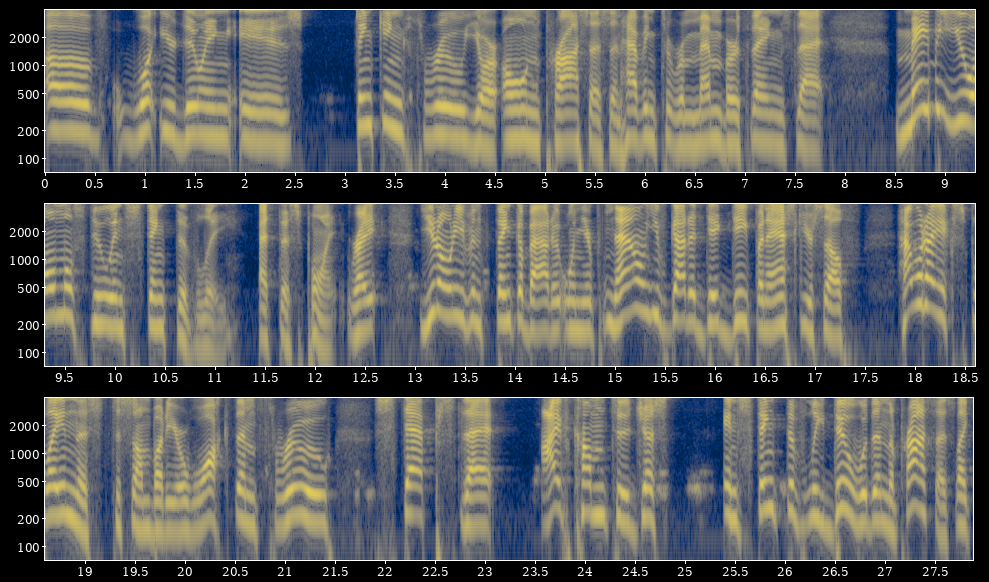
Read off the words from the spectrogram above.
of what you're doing is thinking through your own process and having to remember things that maybe you almost do instinctively at this point, right? You don't even think about it when you're now you've got to dig deep and ask yourself, how would I explain this to somebody or walk them through steps that I've come to just instinctively do within the process. Like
